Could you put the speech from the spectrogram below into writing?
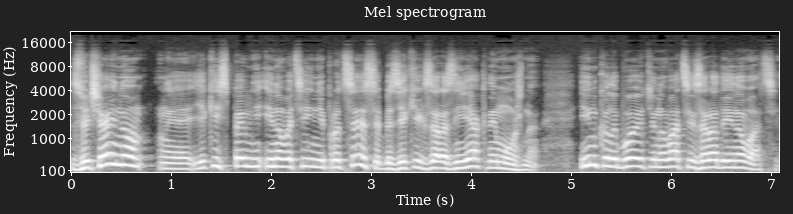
Звичайно, е, якісь певні інноваційні процеси, без яких зараз ніяк не можна. Інколи бувають інновації заради інновацій.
